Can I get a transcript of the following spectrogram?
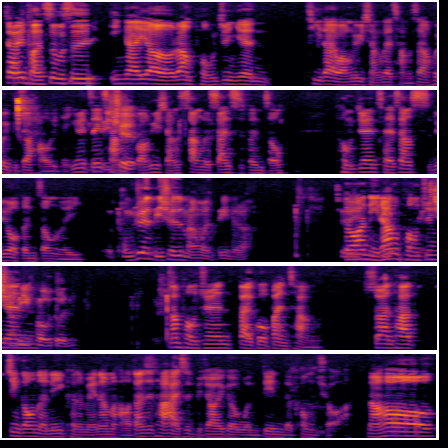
教练团是不是应该要让彭俊彦替代王玉祥在场上会比较好一点？因为这一场王玉祥上了三十分钟，彭娟才上十六分钟而已。彭娟的确是蛮稳定的啦。对啊，你让彭俊彦让彭俊彦带过半场，虽然他。进攻能力可能没那么好，但是他还是比较一个稳定的控球啊。然后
